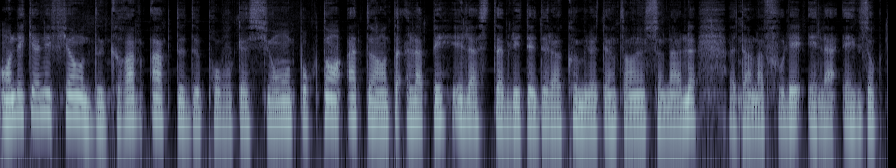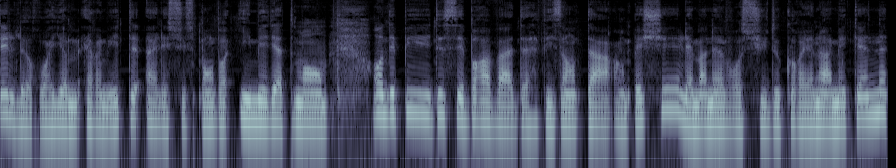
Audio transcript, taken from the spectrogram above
en les qualifiant de graves actes de provocation portant atteinte à la paix et la stabilité de la communauté internationale. Dans la foulée, elle a exhorté le royaume ermite à les suspendre immédiatement. En dépit de ces bravades visant à empêcher les manœuvres sud-coréano-américaines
